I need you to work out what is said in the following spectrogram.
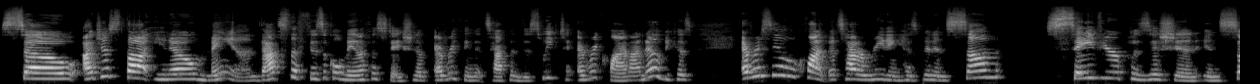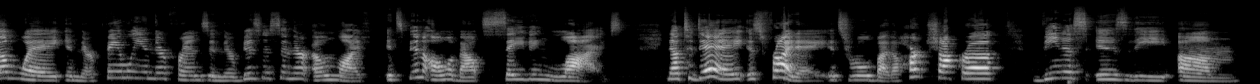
So I just thought, you know, man, that's the physical manifestation of everything that's happened this week to every client I know because every single client that's had a reading has been in some savior position in some way in their family, in their friends, in their business, in their own life. It's been all about saving lives. Now, today is Friday. It's ruled by the heart chakra. Venus is the, um,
